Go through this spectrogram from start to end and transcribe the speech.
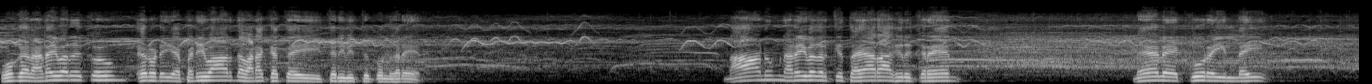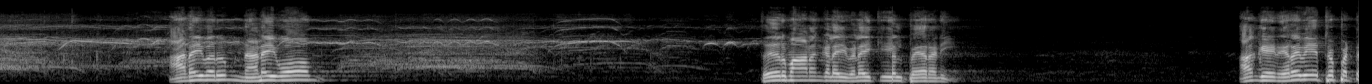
உங்கள் அனைவருக்கும் என்னுடைய பணிவார்ந்த வணக்கத்தை தெரிவித்துக் கொள்கிறேன். நானும் நனைவதற்கு தயாராக இருக்கிறேன். மேலே கூரை இல்லை. அனைவரும் நனைவோம். தீர்மானங்களை விலக்கியல் பேரணி. அங்கே நிறைவேற்றப்பட்ட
